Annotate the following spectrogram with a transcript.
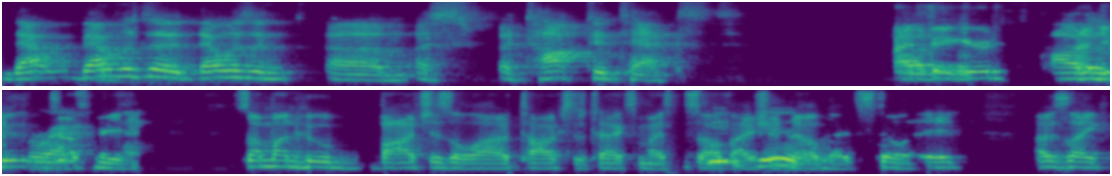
that that was a that was an um a, a talk to text. I Auto- figured. I do. Trust me. Someone who botches a lot of talks to text myself, You I should know, but still, it. I was like,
